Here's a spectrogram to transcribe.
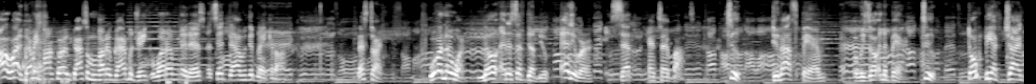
All right, grab your popcorn, grab some water, grab a drink, whatever it is, and sit down with your blanket on. Let's start. Rule number one: No NSFW anywhere except anti-bots. Two: Do not spam or result in a ban. Two: Don't be a giant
